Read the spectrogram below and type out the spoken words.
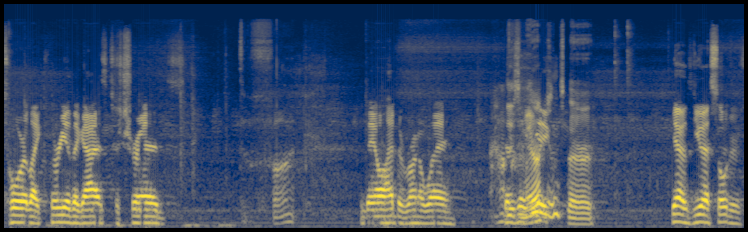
tore like three of the guys to shreds. What the fuck. They all had to run away. These There's a- Americans or Yeah, it was U.S. soldiers.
